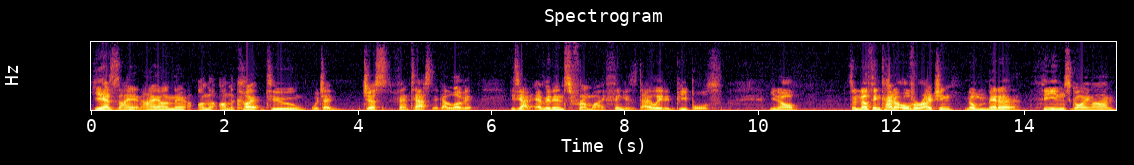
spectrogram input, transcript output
he has Zion I on there on the on the cut too, which I just fantastic. I love it. He's got evidence from I think his dilated peoples, you know. So nothing kind of overarching, no meta themes going on.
